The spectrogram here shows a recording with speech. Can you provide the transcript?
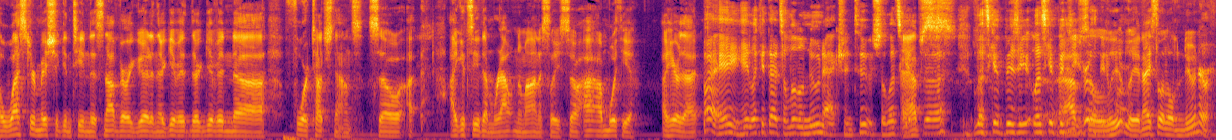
a Western Michigan team that's not very good, and they're given they're given uh, four touchdowns. So I, I could see them routing them honestly. So I, I'm with you. I hear that. Right, hey, hey, look at that! It's a little noon action too. So let's get uh, let's get busy. Let's get busy. Absolutely, a nice little nooner.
